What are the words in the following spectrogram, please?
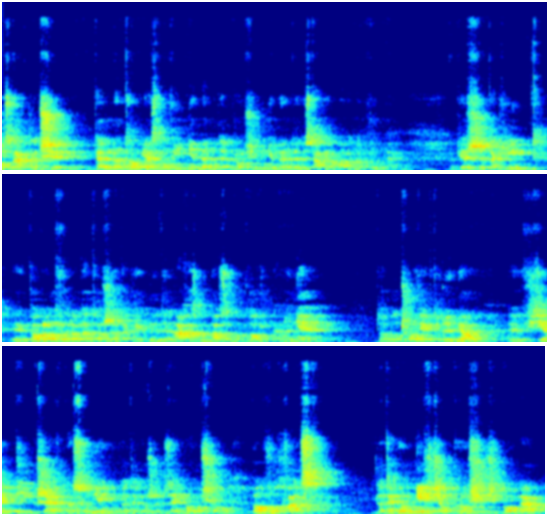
o znak dla siebie. Ten natomiast mówi nie będę prosił i nie będę wystawiał Pana na próbę. Pierwszy taki y, pogląd wygląda to, że tak jakby ten Achaz był bardzo pokorny, ale nie. To był człowiek, który miał wielki grzech na sumieniu, dlatego że zajmował się bałwochwalstwem. I dlatego nie chciał prosić Boga,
